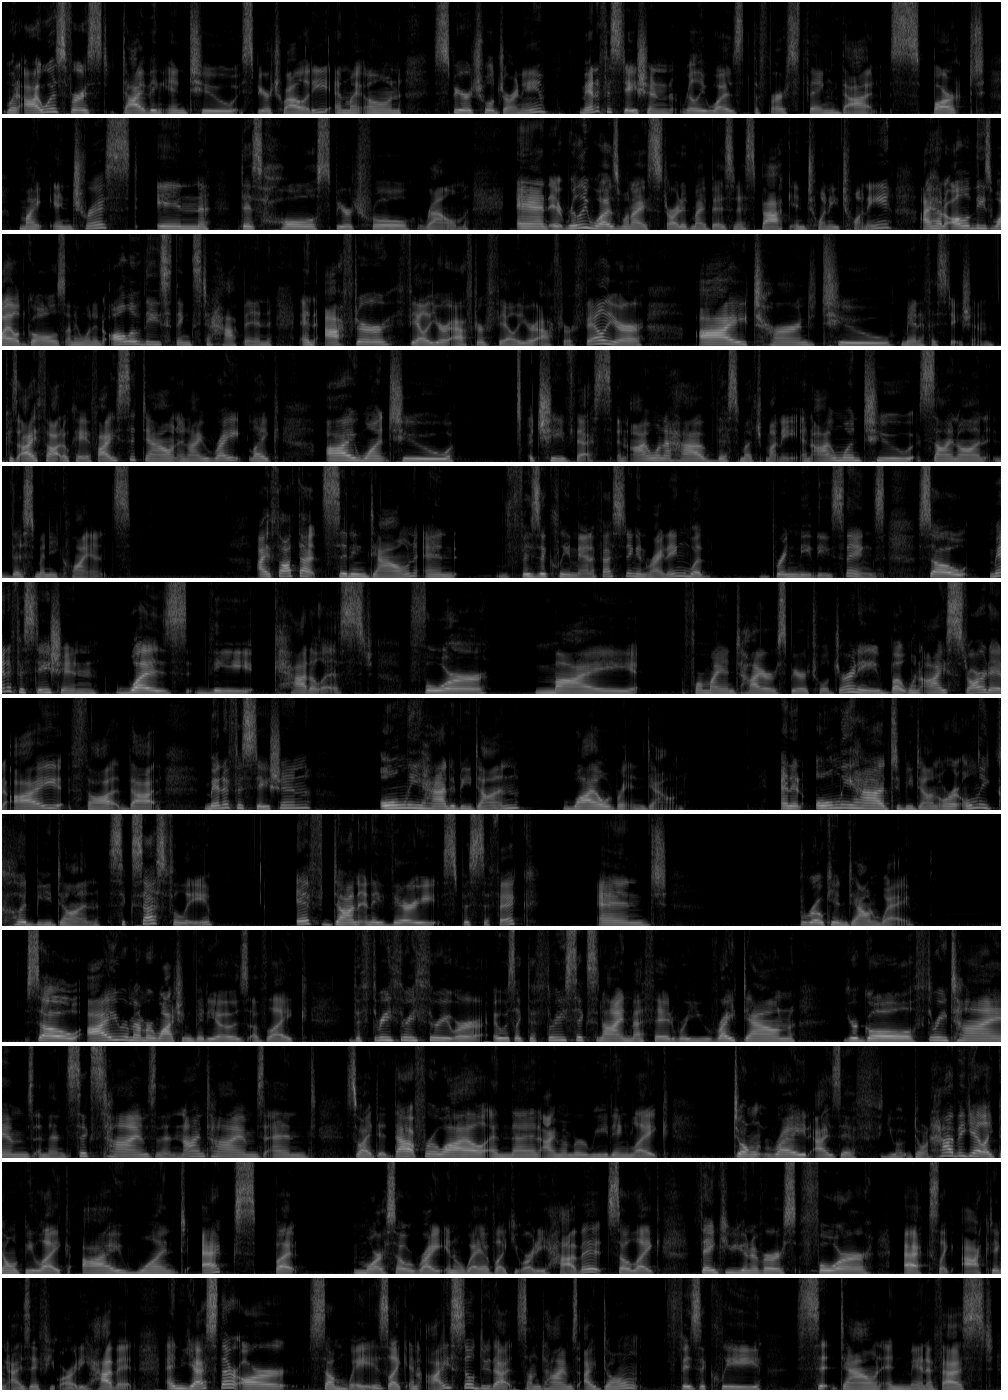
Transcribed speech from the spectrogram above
when I was first diving into spirituality and my own spiritual journey, manifestation really was the first thing that sparked my interest in this whole spiritual realm. And it really was when I started my business back in 2020. I had all of these wild goals and I wanted all of these things to happen. And after failure after failure after failure, I turned to manifestation because I thought, okay, if I sit down and I write, like, I want to achieve this and I want to have this much money and I want to sign on this many clients. I thought that sitting down and physically manifesting and writing would bring me these things. So, manifestation was the catalyst for my for my entire spiritual journey, but when I started, I thought that manifestation only had to be done while written down. And it only had to be done, or it only could be done successfully if done in a very specific and broken down way. So I remember watching videos of like the 333 or it was like the 369 method where you write down your goal three times and then six times and then nine times. And so I did that for a while. And then I remember reading, like, don't write as if you don't have it yet. Like, don't be like, I want X, but more so write in a way of like you already have it. So, like, thank you, universe, for X, like acting as if you already have it. And yes, there are some ways, like, and I still do that sometimes. I don't physically sit down and manifest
